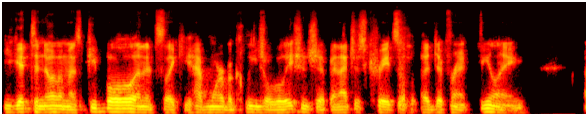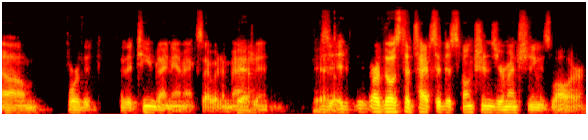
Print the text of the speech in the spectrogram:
you get to know them as people and it's like you have more of a collegial relationship and that just creates a, a different feeling um, for the for the team dynamics i would imagine yeah. Yeah. It, are those the types of dysfunctions you're mentioning as well or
